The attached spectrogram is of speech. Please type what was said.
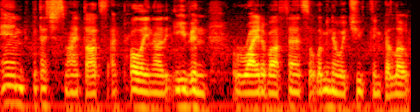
end, but that's just my thoughts. I'm probably not even right about that, so let me know what you think below.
